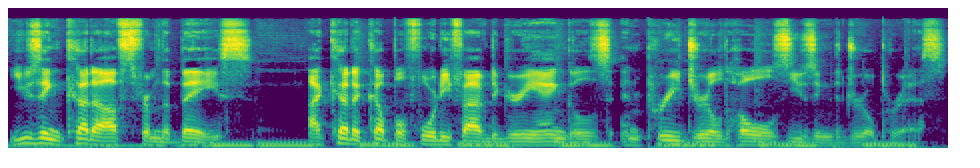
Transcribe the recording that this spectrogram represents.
Using cutoffs from the base, I cut a couple 45 degree angles and pre-drilled holes using the drill press.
